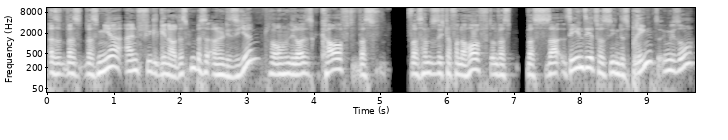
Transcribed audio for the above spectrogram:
also was, was mir einfiel, genau, das ein bisschen analysieren. Warum haben die Leute es gekauft? Was, was haben sie sich davon erhofft? Und was, was sehen sie jetzt, was ihnen das bringt? Irgendwie so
